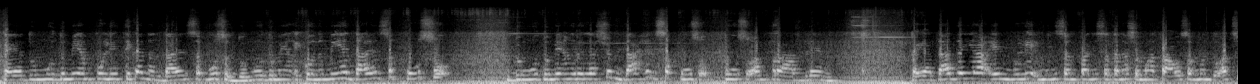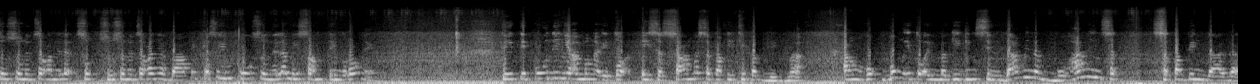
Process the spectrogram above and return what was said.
Kaya dumudumi ang politika ng dahil sa puso, dumudumi ang ekonomiya dahil sa puso, dumudumi ang relasyon dahil sa puso. Puso ang problem. Kaya dadayain muli minsan pa ni Satanas yung mga tao sa mundo at susunod sa kanila susunod sa kanya. Bakit? Kasi yung puso nila may something wrong eh. Titipunin niya ang mga ito at isasama sa pakikipagdigma. Ang hukbong ito ay magiging sindami ng buhangin sa, sa tabing dagat.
